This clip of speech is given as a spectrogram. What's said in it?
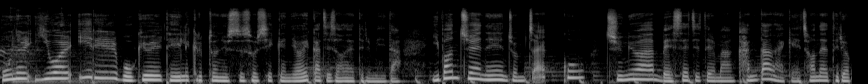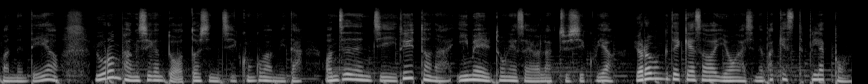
오늘 2월 1일 목요일 Daily Crypto News 소식은 여기까지 전해드립니다. 이번 주에는 좀 짧고 중요한 메시지들만 간단하게 전해드려봤는데요. 이런 방식은 또 어떠신지 궁금합니다. 언제든지 트위터나 이메일 통해서 연락 주시고요. 여러분들께서 이용하시는 팟캐스트 플랫폼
